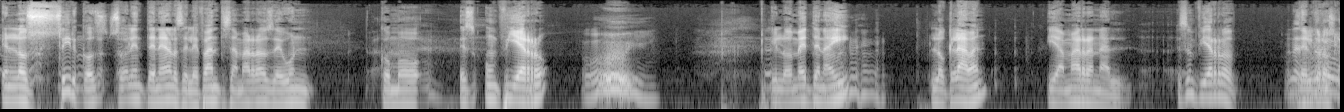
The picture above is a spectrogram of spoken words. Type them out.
en los circos suelen tener a los elefantes amarrados de un, como es un fierro. Y lo meten ahí, lo clavan y amarran al... Es un fierro del grosor,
